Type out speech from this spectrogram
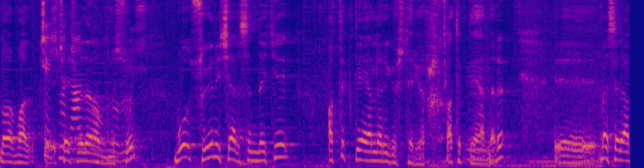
normal e, Çeşmeden çeşmeden, alınmış su. Bu suyun içerisindeki atık değerleri gösteriyor. Atık değerleri. E, mesela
